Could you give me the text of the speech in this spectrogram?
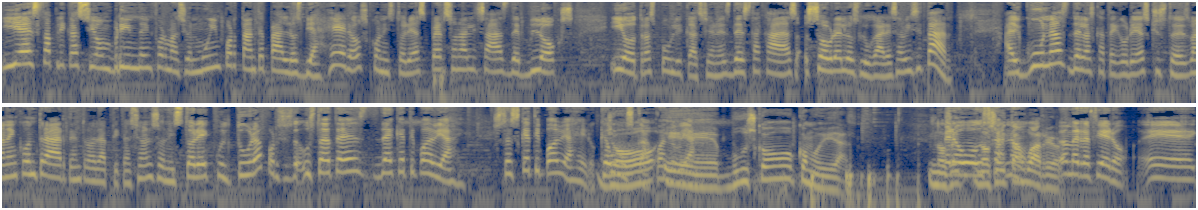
Y esta aplicación brinda información muy importante para los viajeros con historias personalizadas de blogs y otras publicaciones destacadas sobre los lugares a visitar. Algunas de las categorías que ustedes van a encontrar dentro de la aplicación son historia y cultura. Por si usted, ¿Usted es de qué tipo de viaje? ¿Usted es qué tipo de viajero? ¿Qué Yo, busca cuando eh, viaja? busco comodidad. No, Pero soy, no busca- soy tan warrior. pero me refiero, eh,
